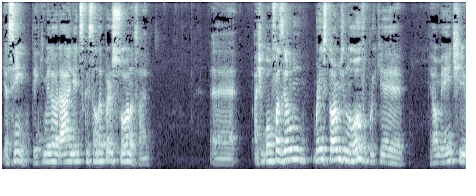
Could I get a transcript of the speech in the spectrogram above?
E assim, tem que melhorar ali a descrição da persona, sabe? É, acho bom fazer um brainstorm de novo, porque realmente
